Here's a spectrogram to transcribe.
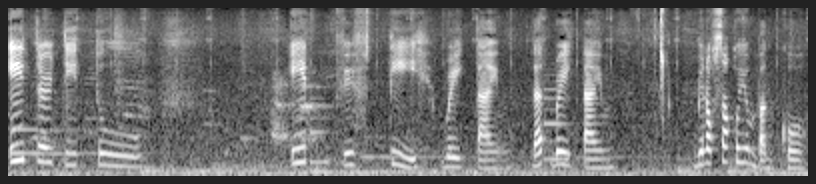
8.30 to 8.50 break time. That break time, binuksan ko yung bag ko.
